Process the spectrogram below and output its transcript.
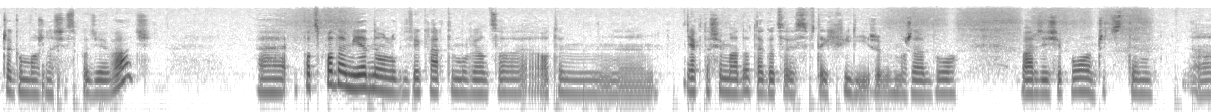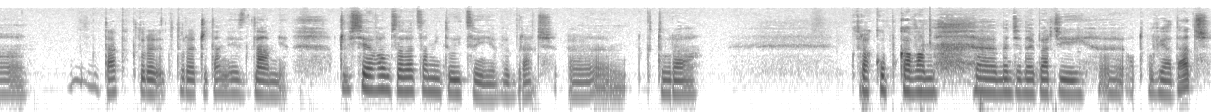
czego można się spodziewać. I Pod spodem jedną lub dwie karty mówiące o tym, jak to się ma do tego, co jest w tej chwili, żeby można było bardziej się połączyć z tym, e, tak, które, które czytanie jest dla mnie. Oczywiście ja Wam zalecam intuicyjnie wybrać, e, która, która kubka Wam e, będzie najbardziej e, odpowiadać.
